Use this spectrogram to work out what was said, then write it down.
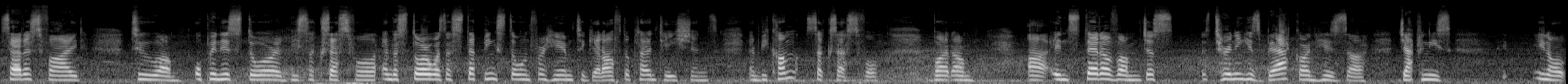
satisfied to um, open his store and be successful, and the store was a stepping stone for him to get off the plantations and become successful. But um, uh, instead of um, just turning his back on his uh, Japanese you know,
